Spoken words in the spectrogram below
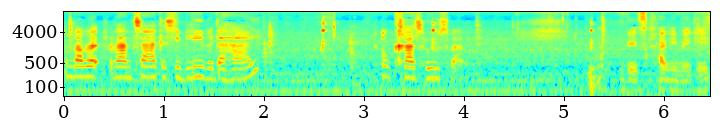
und aber sagen, sie bleiben daheim und kein Haus wollen. Weil es keine mehr gibt.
